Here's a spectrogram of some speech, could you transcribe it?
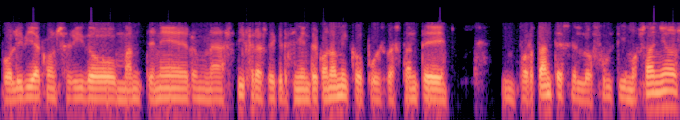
Bolivia ha conseguido mantener unas cifras de crecimiento económico pues bastante importantes en los últimos años,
